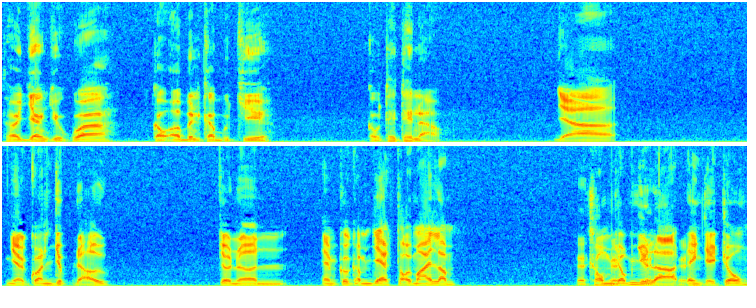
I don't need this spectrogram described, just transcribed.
Thời gian vừa qua Cậu ở bên Campuchia. Cậu thấy thế nào? Dạ Nhờ có anh giúp đỡ. Cho nên em có cảm giác thoải mái lắm. Không giống như là đang chạy trốn.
